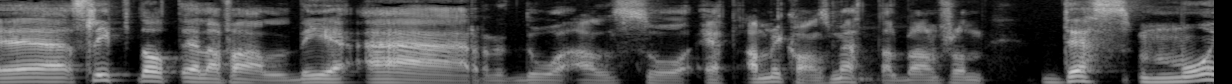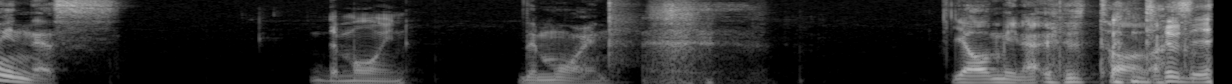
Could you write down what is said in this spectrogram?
eh, Slipknot i alla fall, det är då alltså ett amerikanskt metalband från Des Moines. Des Moines. Des Moines. Jag och mina uttal. alltså.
